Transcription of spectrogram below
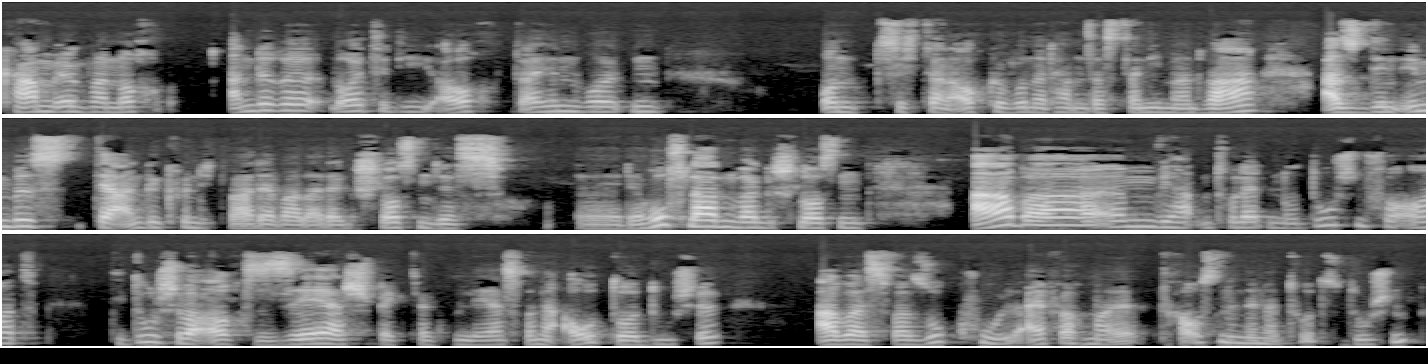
kamen irgendwann noch andere Leute, die auch dahin wollten und sich dann auch gewundert haben, dass da niemand war. Also den Imbiss, der angekündigt war, der war leider geschlossen. Das, äh, der Hofladen war geschlossen. Aber ähm, wir hatten Toiletten und Duschen vor Ort. Die Dusche war auch sehr spektakulär. Es war eine Outdoor-Dusche, aber es war so cool, einfach mal draußen in der Natur zu duschen.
